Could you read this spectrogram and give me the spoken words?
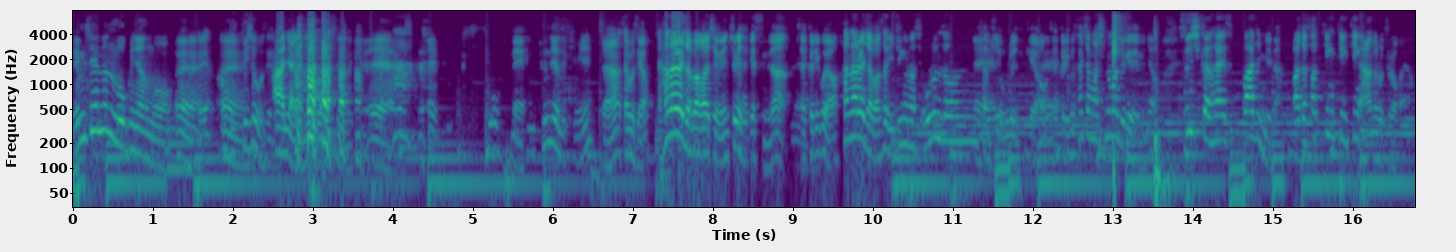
냄새는 뭐 그냥 뭐 예. 그래요? 한번 예. 드셔보세요. 아니 아니 뭐 이렇게. 예. 예. 네. 좋네요 느낌이 자, 잘 보세요. 자, 하나를 잡아가 제 왼쪽에 잡겠습니다. 네. 자, 그리고요. 하나를 잡아서 이중기 마스 오른손 네. 잠시 올려줄게요. 네. 자, 그리고 살짝만 신호만 주게 되면요. 순식간 하에서 빠집니다. 빠져서 팅팅팅 안으로 들어가요.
